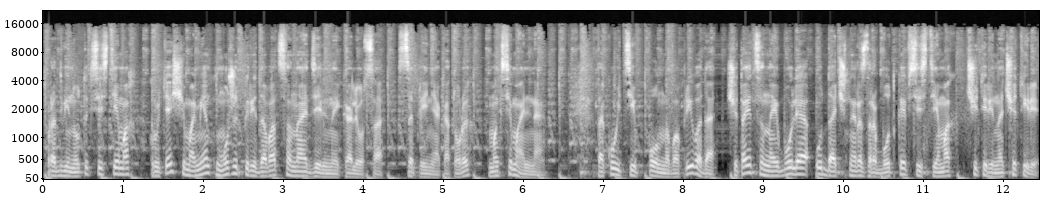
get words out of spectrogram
В продвинутых системах крутящий момент может передаваться на отдельные колеса, сцепление которых максимальное. Такой тип полного привода считается наиболее удачной разработкой в системах 4 на 4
